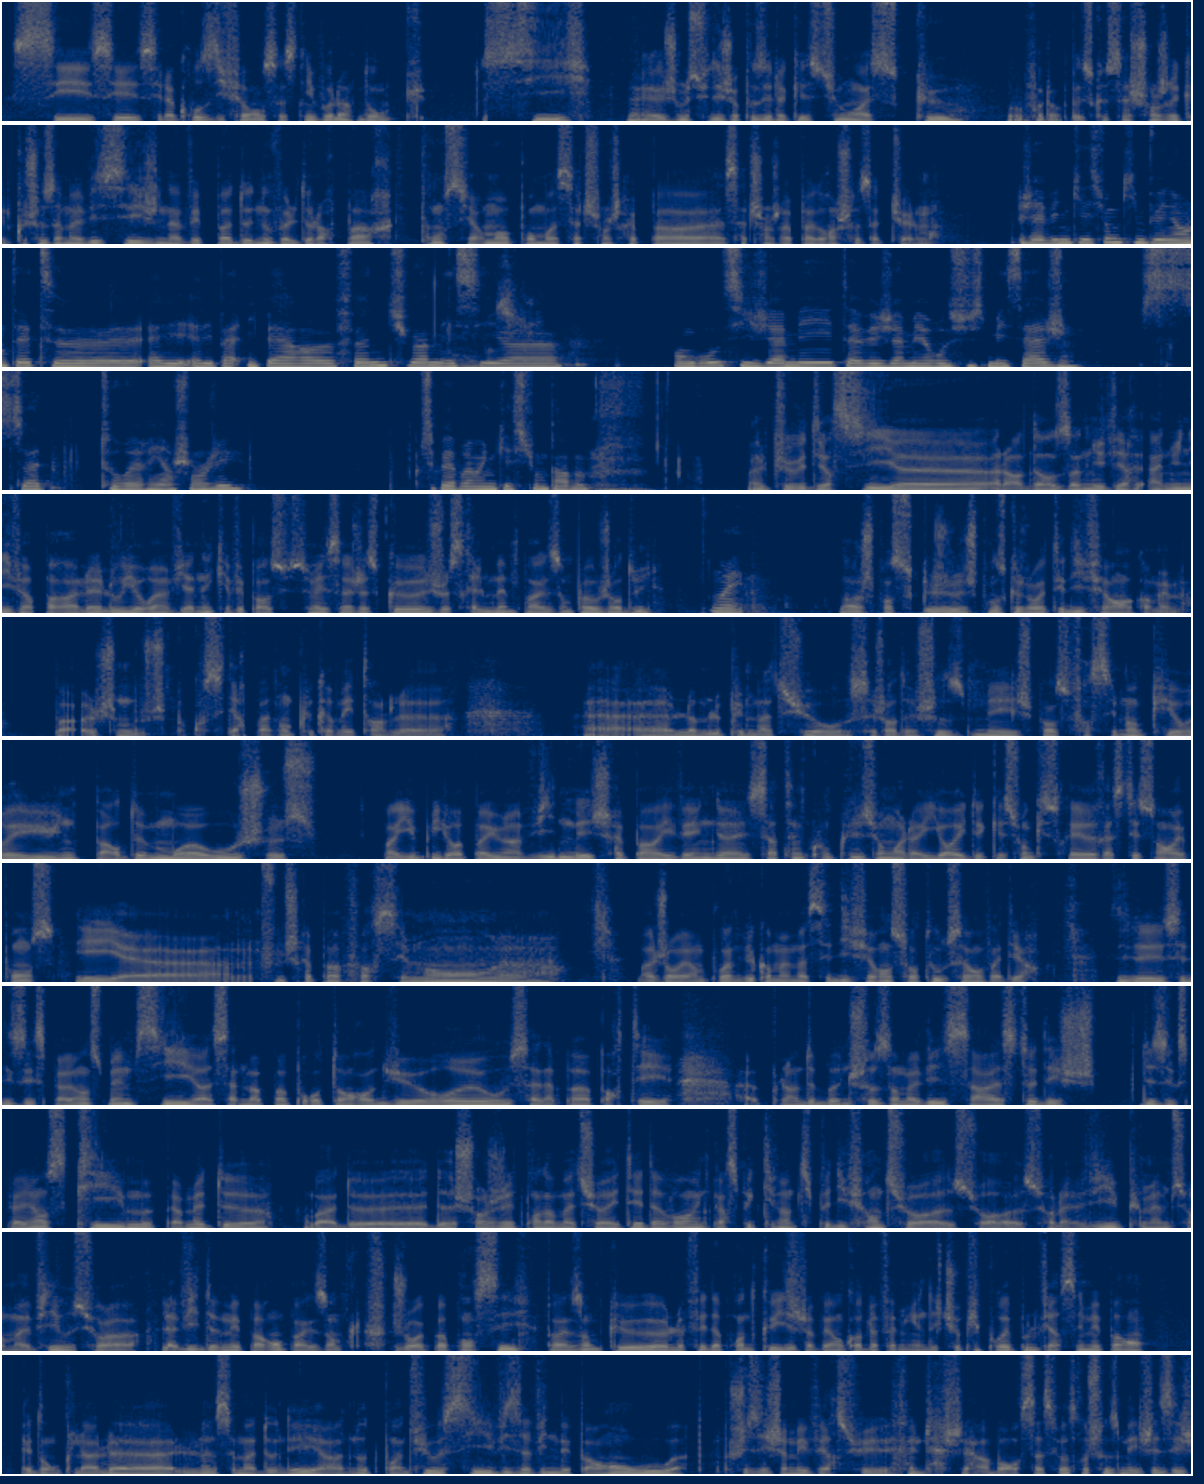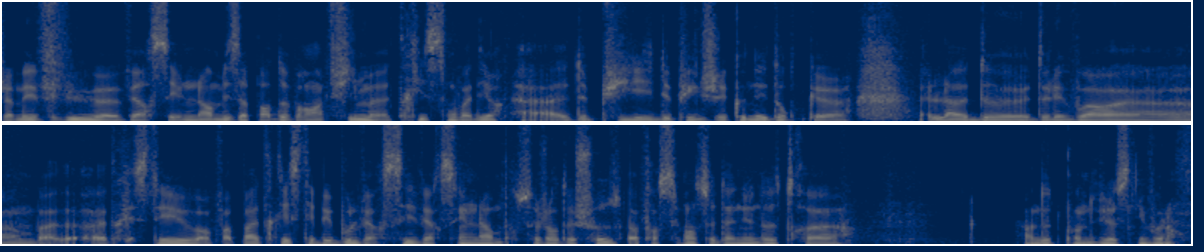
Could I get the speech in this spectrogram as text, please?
c'est, la grosse différence à ce niveau-là. Donc, si euh, je me suis déjà posé la question, est-ce que voilà, est-ce que ça changerait quelque chose à ma vie si je n'avais pas de nouvelles de leur part Foncièrement, pour moi, ça ne changerait pas, ça ne changerait pas grand-chose actuellement. J'avais une question qui me venait en tête, euh, elle, est, elle est pas hyper euh, fun, tu vois, mais oh, c'est euh, en gros, si jamais t'avais jamais reçu ce message, ça t'aurait rien changé? C'est pas vraiment une question, pardon. Tu veux dire si, alors dans un univers, un univers parallèle où il y aurait un Vianney qui avait pas reçu ce message, est-ce que je serais le même par exemple à aujourd'hui? Ouais. Non, je pense que je, pense que j'aurais été différent quand même. Bah, je, ne me considère pas non plus comme étant le euh, l'homme le plus mature ou ce genre de choses, mais je pense forcément qu'il y aurait eu une part de moi où je pas, il n'y aurait pas eu un vide, mais je serais pas arrivé à une, certaine conclusion. Alors, il y aurait eu des questions qui seraient restées sans réponse et euh, je serais pas forcément. Euh, bah, j'aurais un point de vue quand même assez différent sur tout ça, on va dire. C'est des, expériences, même si euh, ça ne m'a pas pour autant rendu heureux ou ça n'a pas apporté plein de bonnes choses dans ma vie, ça reste des des expériences qui me permettent de, bah, de, changer, de prendre en maturité, d'avoir une perspective un petit peu différente sur, sur, sur la vie, et puis même sur ma vie ou sur la, vie de mes parents, par exemple. J'aurais pas pensé, par exemple, que le fait d'apprendre que j'avais encore de la famille en Éthiopie pourrait bouleverser mes parents. Et donc là, là, ça m'a donné un autre point de vue aussi vis-à-vis de mes parents où euh, je les ai jamais versé. Ah bon, ça c'est autre chose, mais je les ai jamais vus euh, verser une larme, mis à part de voir un film triste, on va dire, euh, depuis depuis que je les connais. Donc là, de, les voir bah, attristés, enfin pas attristés, mais bouleversés, verser une larme pour ce genre de choses, pas forcément ça donne une autre, un autre point de vue à ce niveau-là.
